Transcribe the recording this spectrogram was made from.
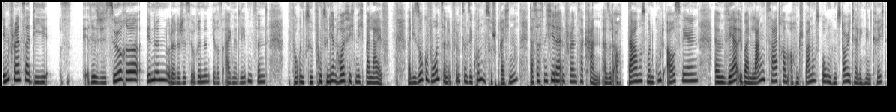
Influencer, die RegisseurInnen oder Regisseurinnen ihres eigenen Lebens sind, fun funktionieren häufig nicht bei Live, weil die so gewohnt sind, in 15 Sekunden zu sprechen, dass das nicht jeder Influencer kann. Also auch da muss man gut auswählen, ähm, wer über einen langen Zeitraum auch einen Spannungsbogen, ein Storytelling hinkriegt,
